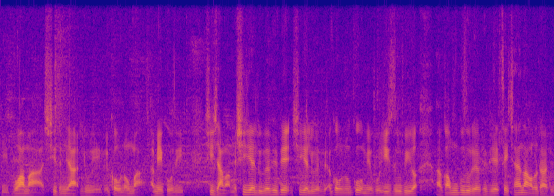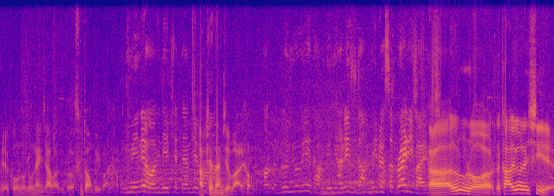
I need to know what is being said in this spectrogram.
ဒီဘဝမှာရှိသမျှလူတွေအကုန်လုံးမှာအမေကိုယ်စီရှိကြမှာမရှိတဲ့လူပဲဖြစ်ဖြစ်ရှိတဲ့လူပဲဖြစ်ဖြစ်အကုန်လုံးကိုယ့်အမေကိုရည်စူးပြီးတော့အာကောင်းမှုကုသိုလ်တွေပဲဖြစ်ဖြစ်စိတ်ချမ်းသာအောင်လုပ်တာဖြစ်ဖြစ်အကုန်လုံးလုပ်နိုင်ကြပါလို့ပြောဆုတောင်းပေးပါတယ်ဟုတ်မမေနဲ့ရောဒီနေ့ဖြတ်တန်းပြအဖြတ်တန်းဖြစ်ပါတယ်ဟုတ်ဟုတ်ဘယ်လိုမျိုးလေးဒါအမေညာလေးဆိုတာအမေတို့ surprise တွေပါရောအာအဲ့လိုတော့တခါလေးတော့လည်းရှိရယ်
